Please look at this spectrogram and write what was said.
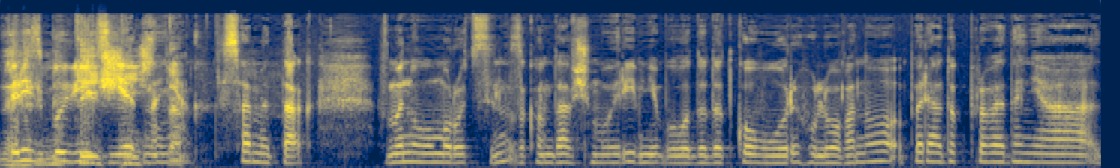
різьбові з'єднання. так? Саме так. В минулому році на законодавчому рівні було додатково урегульовано порядок проведення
